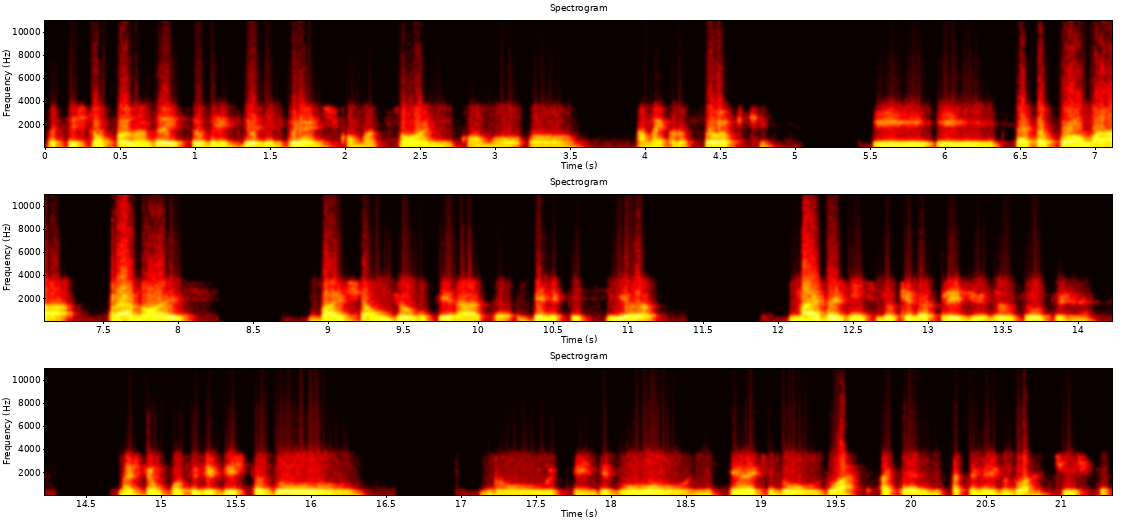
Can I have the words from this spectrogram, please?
Vocês estão falando aí sobre empresas grandes como a Sony, como o, a Microsoft, e, e de certa forma, para nós, baixar um jogo pirata beneficia mais a gente do que dá prejuízo aos outros, né? Mas tem um ponto de vista do do empreendedor iniciante, do, do até, até mesmo do artista.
